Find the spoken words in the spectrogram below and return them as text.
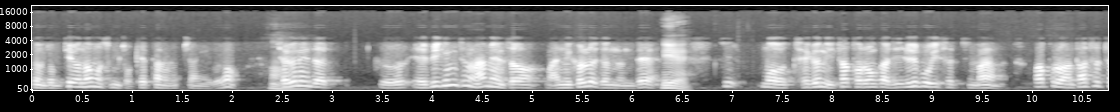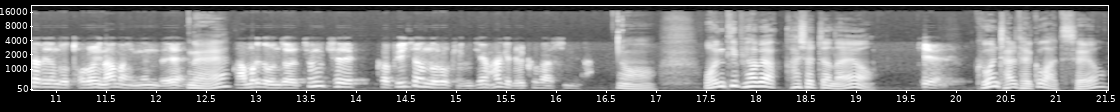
좀, 좀 뛰어넘었으면 좋겠다는 입장이고요. 어. 최근에 이제 그 예비 경선을 하면서 많이 걸러졌는데 예. 뭐 최근 2차 토론까지 일부 있었지만 앞으로 한 다섯 차례 정도 토론이 남아 있는데 네. 아무래도 이제 정책과 비전으로 경쟁하게 될 것 같습니다. 어. 원팁 협약 하셨잖아요. 예. 그건 잘 될 것 같으세요?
